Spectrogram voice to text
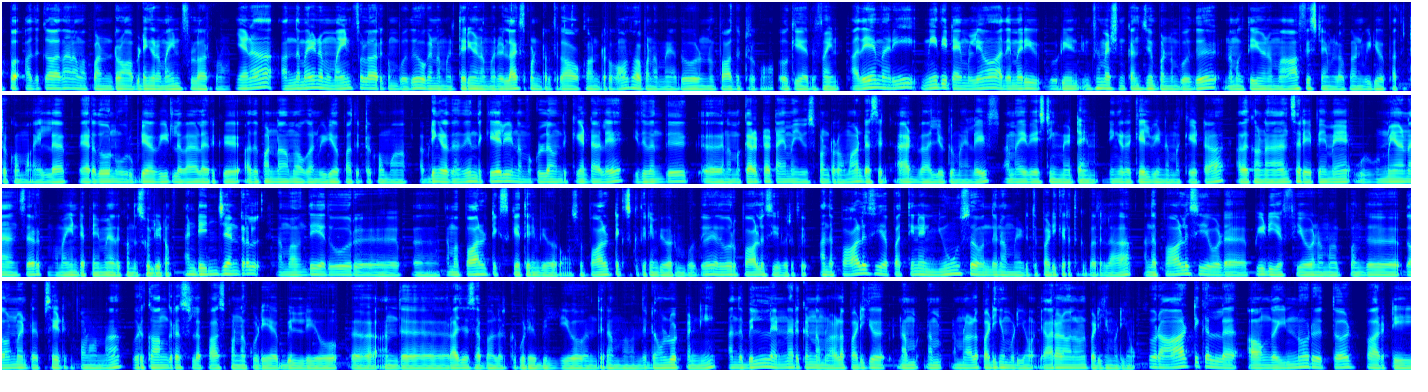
அப்போ அதுக்காக தான் நம்ம பண்ணுறோம் அப்படிங்கிற மைண்ட்ஃபுல்லாக இருக்கணும். ஏன்னா அந்த மாதிரி நம்ம மைண்ட்ஃபுல்லாக இருக்கும்போது ஓகே நமக்கு தெரியும் நம்ம ரிலாக்ஸ் பண்ணுறதுக்காக உட்காந்துருக்கோம் ஸோ அப்போ நம்ம ஏதோ ஒன்று பார்த்துட்ருக்கோம். ஓகே அது ஃபைன் அதே மாதிரி மீதி டைம்லையும் அதே மாதிரி ஒரு இன்ஃபர்மேஷன் கன்சியூம் பண்ணும்போது நமக்கு தெரியும் நம்ம ஆஃபீஸ் டைமில் உட்காந்து வீடியோ பார்த்து பார்த்துட்ருக்கோமா? இல்லை வேறு ஏதோ ஒன்று உருப்படியாக வீட்டில் வேலை இருக்குது அது பண்ணாமல் உட்காந்து வீடியோ பார்த்துட்ருக்கோமா? அப்படிங்கிறது வந்து இந்த கேள்வி நமக்குள்ளே வந்து கேட்டாலே இது வந்து நம்ம கரெக்டாக டைமை யூஸ் பண்ணுறோமா does it add value to my life am I wasting my time அப்படிங்கிற கேள்வி நம்ம கேட்டால் அதுக்கான ஆன்சர் எப்பயுமே ஒரு உண்மையான ஆன்சர் நம்ம மைண்ட் எப்பயுமே அதுக்கு வந்து சொல்லிடும். அண்ட் இன் ஜென்ரல் நம்ம வந்து ஏதோ ஒரு நம்ம பாலிடிக்ஸ்க்கே திரும்பி வரும் ஸோ பாலிடிக்ஸ்க்கு திரும்பி வரும்போது ஏதோ ஒரு பாலிசி வருது. அந்த பாலிசியை பற்றின நியூஸை வந்து நம்ம எடுத்து படிக்கிறதுக்கு பதிலாக அந்த பாலிசியோட பிடிஎஃப்யோ நம்ம இப்போ வந்து கவர்மெண்ட் வெப்சைட்டுக்கு போனோம்னா ஒரு காங்கிரஸில் பாஸ் பண்ணக்கூடிய பில்லையோ அந்த ராஜ்யசபாவில் இருக்கக்கூடிய பில்லையோ வந்து நம்ம வந்து டவுன்லோட் பண்ணி அந்த பில்லில் என்ன இருக்குன்னு நம்மளால் படிக்க நம் நம் நம்மளால் படிக்க முடியும். யாராலும் படிக்க முடியும். ஸோ ஒரு ஆர்டிக்கலில் அவங்க இன்னொரு தேர்ட் பார்ட்டி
